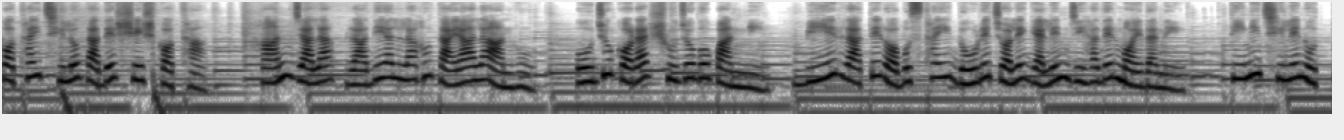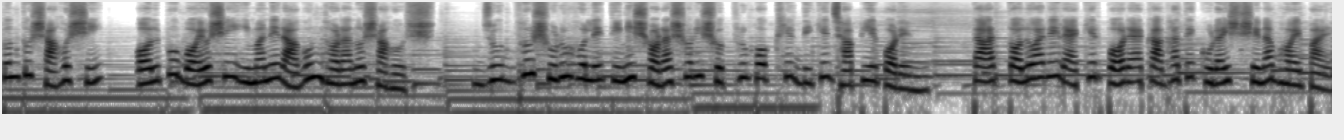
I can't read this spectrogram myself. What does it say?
কথাই ছিল তাদের শেষ কথা। হান জালা রাদিয়াল্লাহু তায়ালা আনহু অজু করার সুযোগও পাননি। বিয়ের রাতের অবস্থায় দৌড়ে চলে গেলেন জিহাদের ময়দানে। তিনি ছিলেন অত্যন্ত সাহসী, অল্প বয়সেই ইমানের আগুন ধরানো সাহস। যুদ্ধ শুরু হলে তিনি সরাসরি শত্রুপক্ষের দিকে ঝাঁপিয়ে পড়েন। তার তলোয়ারের একের পর এক আঘাতে কুরাইশ সেনা ভয় পায়।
